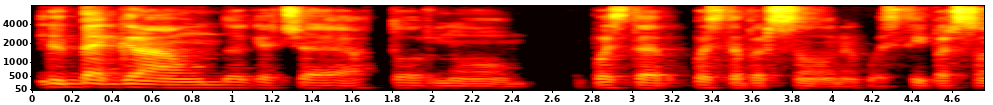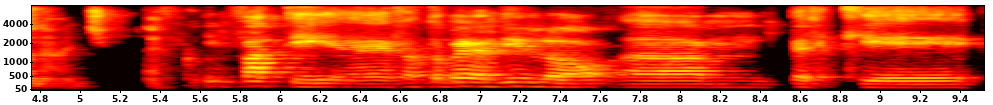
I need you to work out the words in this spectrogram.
il background che c'è attorno queste, queste persone, questi personaggi. Ecco. Infatti hai fatto bene a dirlo um, perché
